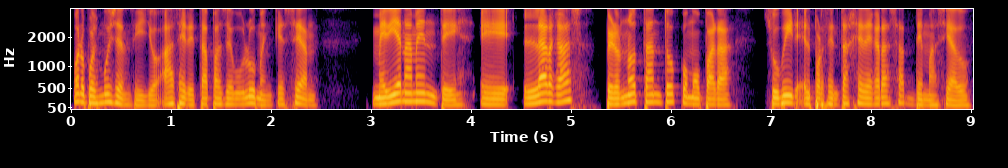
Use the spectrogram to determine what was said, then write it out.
Bueno, pues muy sencillo, hacer etapas de volumen que sean medianamente eh, largas, pero no tanto como para subir el porcentaje de grasa demasiado.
